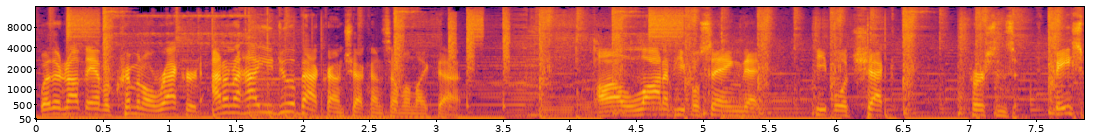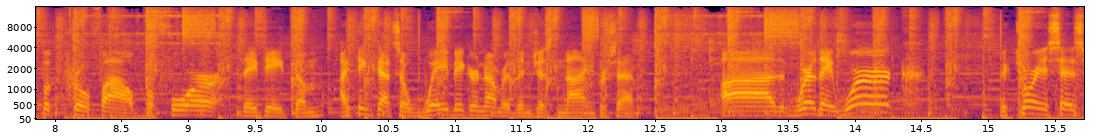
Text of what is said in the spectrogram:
Whether or not they have a criminal record. I don't know how you do a background check on someone like that. A lot of people saying that people check person's Facebook profile before they date them. I think that's a way bigger number than just 9%. Uh, where they work. Victoria says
